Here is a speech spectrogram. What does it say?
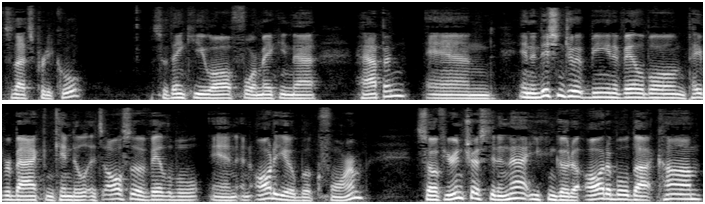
so that's pretty cool. So thank you all for making that happen. And in addition to it being available in paperback and Kindle, it's also available in an audiobook form. So if you're interested in that, you can go to audible.com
